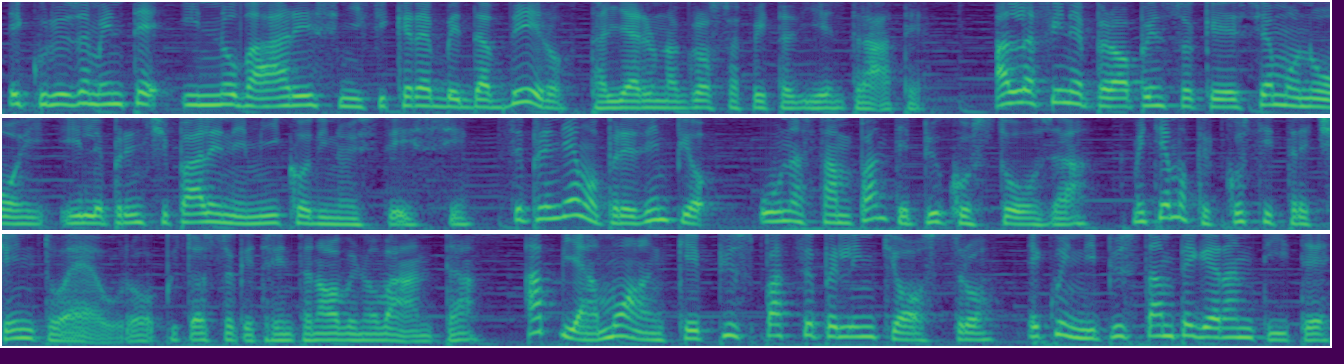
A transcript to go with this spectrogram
e curiosamente innovare significherebbe davvero tagliare una grossa fetta di entrate. Alla fine però penso che siamo noi il principale nemico di noi stessi. Se prendiamo per esempio una stampante più costosa, mettiamo che costi 300 euro piuttosto che 39,90, abbiamo anche più spazio per l'inchiostro e quindi più stampe garantite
